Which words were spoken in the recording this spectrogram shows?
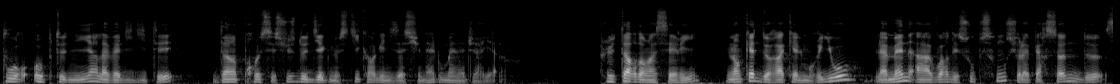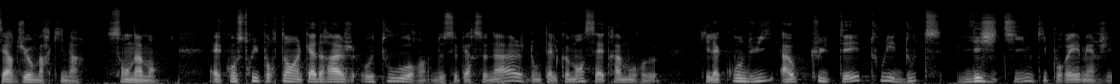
pour obtenir la validité d'un processus de diagnostic organisationnel ou managérial. Plus tard dans la série, l'enquête de Raquel Murillo l'amène à avoir des soupçons sur la personne de Sergio Marquina, son amant. Elle construit pourtant un cadrage autour de ce personnage dont elle commence à être amoureux, qui la conduit à occulter tous les doutes légitimes qui pourraient émerger.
